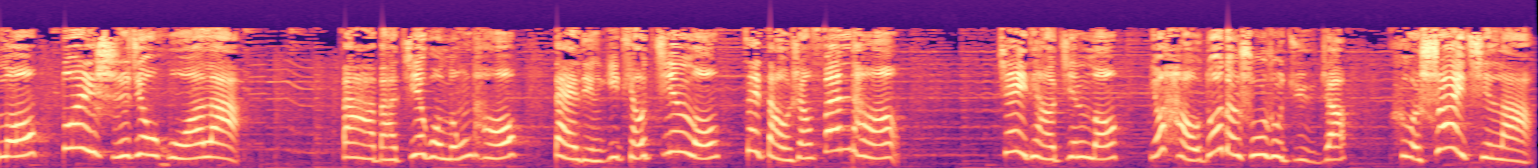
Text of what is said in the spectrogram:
龙顿时就活了。爸爸接过龙头，带领一条金龙在岛上翻腾。这条金龙有好多的叔叔举着，可帅气了。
